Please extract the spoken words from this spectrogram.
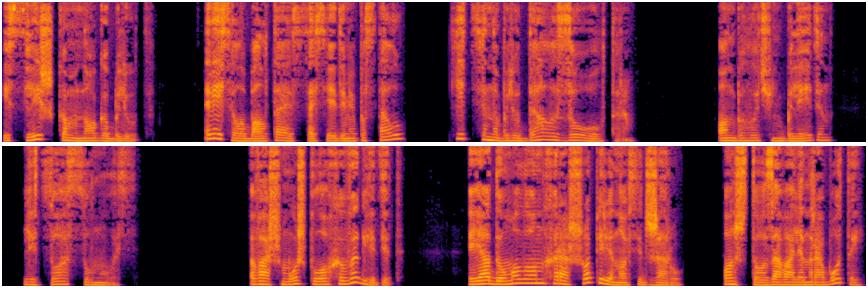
и слишком много блюд. Весело болтая с соседями по столу, Китти наблюдала за Уолтером. Он был очень бледен, лицо осунулось. «Ваш муж плохо выглядит. Я думала, он хорошо переносит жару. Он что, завален работой?»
